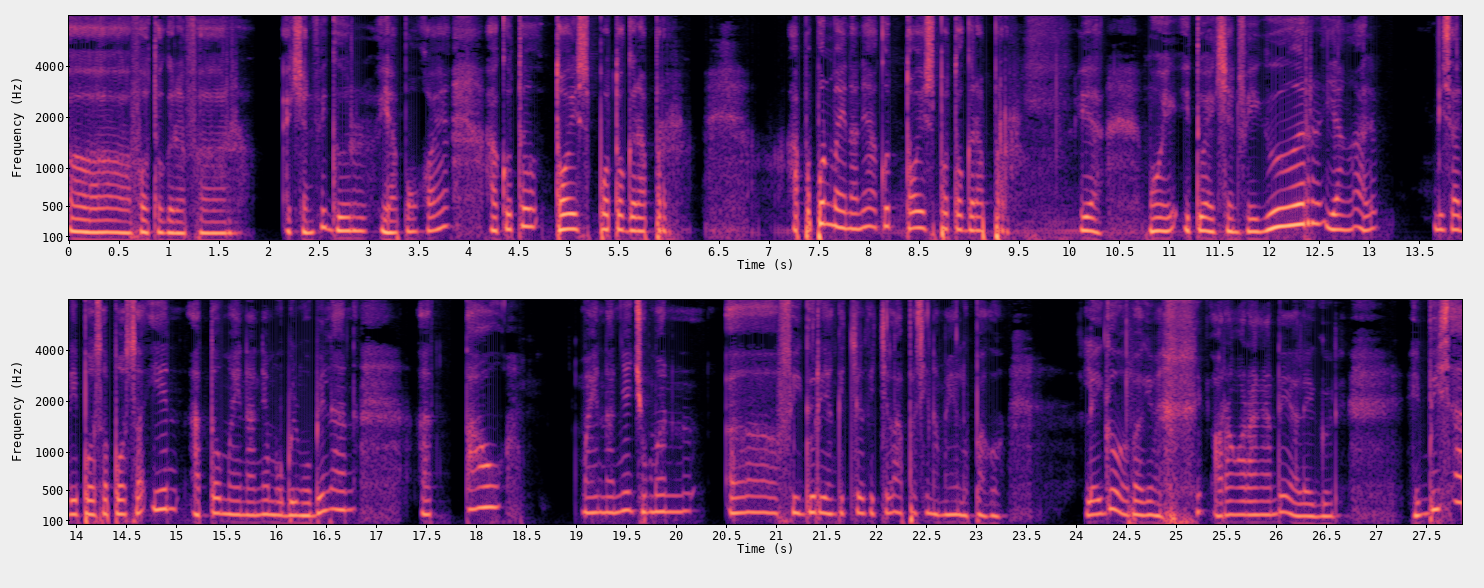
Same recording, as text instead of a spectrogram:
uh, fotografer action figure ya pokoknya aku tuh toys photographer apa pun mainannya aku toys photographer ya mau itu action figure yang bisa dipose-posein atau mainannya mobil-mobilan atau mainannya cuman uh, figur yang kecil-kecil apa sih namanya lupa kok Lego apa gimana? Orang-orang ada ya Lego ya, bisa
